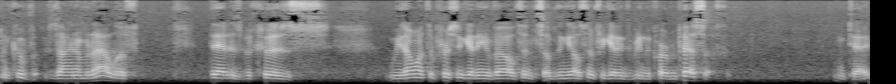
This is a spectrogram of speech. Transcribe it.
That is because we don't want the person getting involved in something else and forgetting to bring the korban pesach. Okay,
